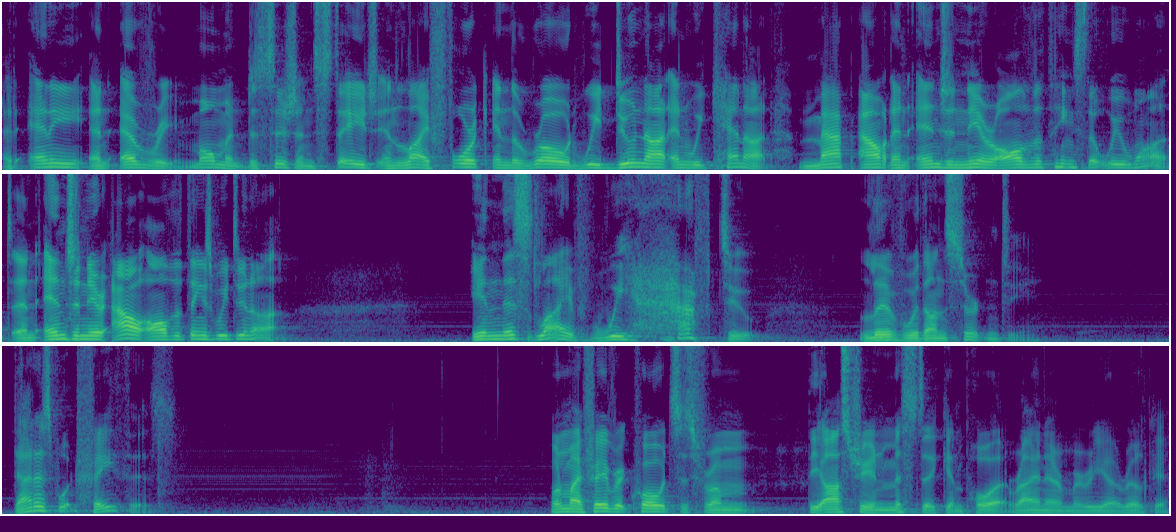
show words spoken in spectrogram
At any and every moment, decision, stage in life, fork in the road, we do not and we cannot map out and engineer all the things that we want and engineer out all the things we do not. In this life, we have to live with uncertainty. That is what faith is. One of my favorite quotes is from the Austrian mystic and poet Rainer Maria Rilke,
